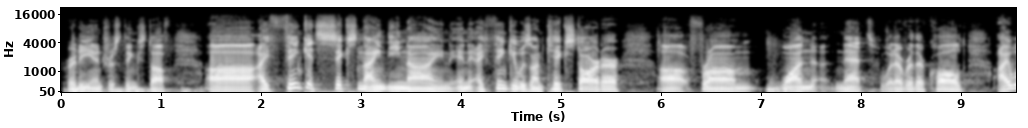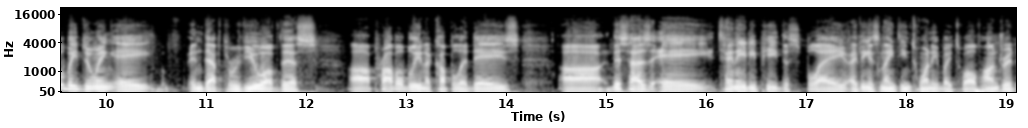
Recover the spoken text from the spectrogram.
Pretty interesting stuff. Uh, I think it's six ninety nine, and I think it was on Kickstarter uh, from One Net, whatever they're called. I will be doing a in depth review of this uh, probably in a couple of days. Uh, this has a 1080p display. I think it's 1920 by 1200.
